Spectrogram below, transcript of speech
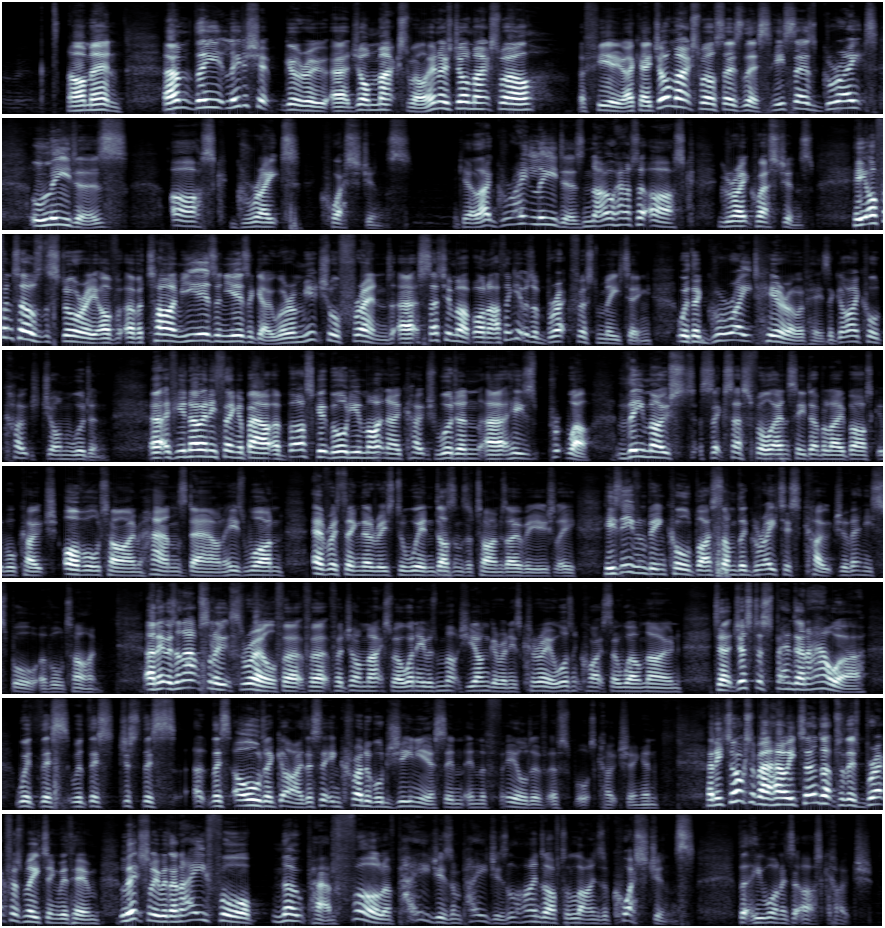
Amen. Um, the leadership guru, uh, John Maxwell. Who knows John Maxwell? A few. Okay, John Maxwell says this. He says, Great leaders ask great questions. Yeah, that great leaders know how to ask great questions. He often tells the story of, of a time years and years ago where a mutual friend uh, set him up on, I think it was a breakfast meeting, with a great hero of his, a guy called Coach John Wooden. Uh, if you know anything about uh, basketball, you might know Coach Wooden. Uh, he's, pr- well, the most successful NCAA basketball coach of all time, hands down. He's won everything there is to win dozens of times over, usually. He's even been called by some the greatest coach of any sport of all time. And it was an absolute thrill for, for, for John Maxwell when he was much younger in his career, wasn't quite so well known, to just to spend an hour with this, with this just this, uh, this older guy, this incredible genius in, in the field of, of sports coaching. And, and he talks about how he turned up to this breakfast meeting with him, literally with an A4 notepad full of pages and pages, lines after lines of questions that he wanted to ask Coach.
